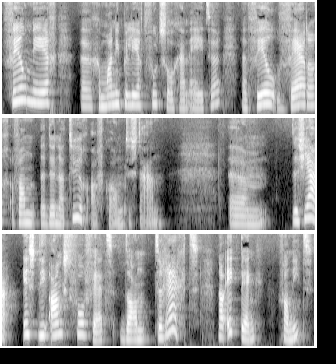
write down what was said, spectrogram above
veel meer gemanipuleerd voedsel gaan eten en veel verder van de natuur afkomen te staan. Um, dus ja, is die angst voor vet dan terecht? Nou, ik denk van niet.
